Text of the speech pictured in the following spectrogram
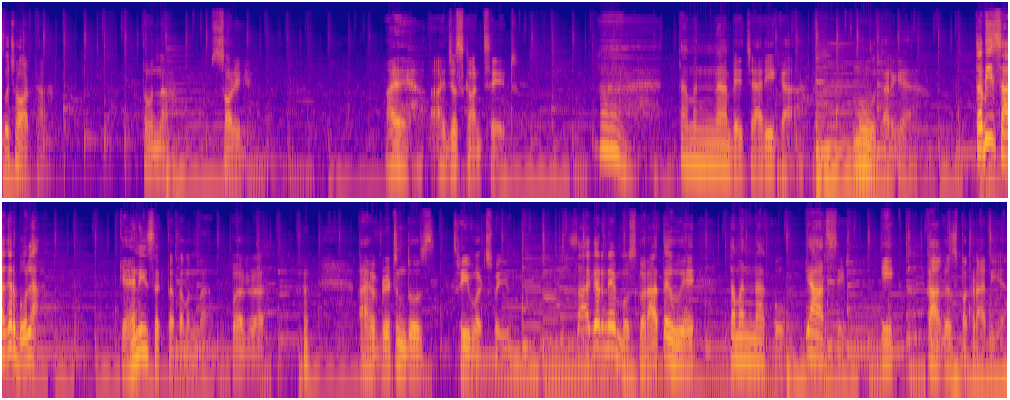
कुछ और था। Tamanna sorry I I just can't say it Tamanna बेचारी का मुँह उतर गया। तभी सागर बोला, कह नहीं सकता तमन्ना, पर I have written those three words for you Sagar ने मुस्कुराते हुए तमन्ना को प्यार से एक कागज़ पकड़ा दिया।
